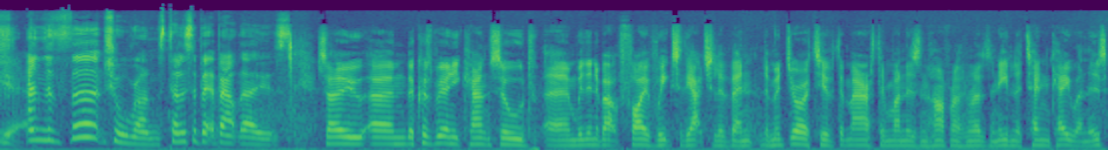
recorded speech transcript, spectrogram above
yeah. And the virtual runs. Tell us a bit about those. So, um, because we only cancelled um, within about five weeks of the actual event, the majority of the marathon runners and half marathon runners and even the 10k runners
